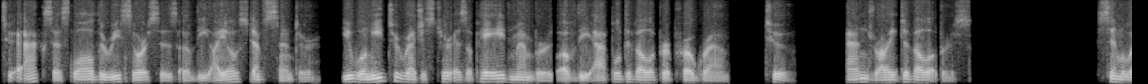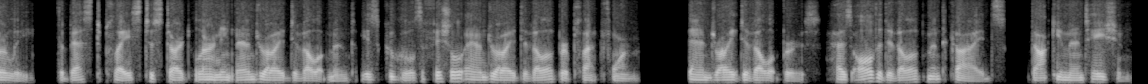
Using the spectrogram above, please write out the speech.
to access all the resources of the iOS Dev Center, you will need to register as a paid member of the Apple Developer Program. 2. Android Developers Similarly, the best place to start learning Android development is Google's official Android developer platform. Android Developers has all the development guides, documentation,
